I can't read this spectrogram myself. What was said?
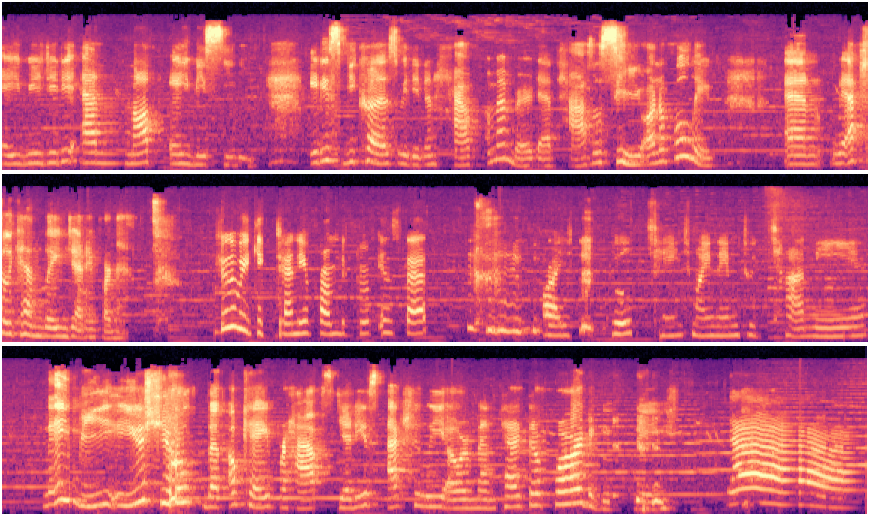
ABGD and not ABCD. It is because we didn't have a member that has a C on a full name. And we actually can blame Jenny for that. Should we kick Jenny from the group instead? or I should change my name to Chani. Maybe you should, but okay, perhaps Jenny is actually our main character for the good game. Yes!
